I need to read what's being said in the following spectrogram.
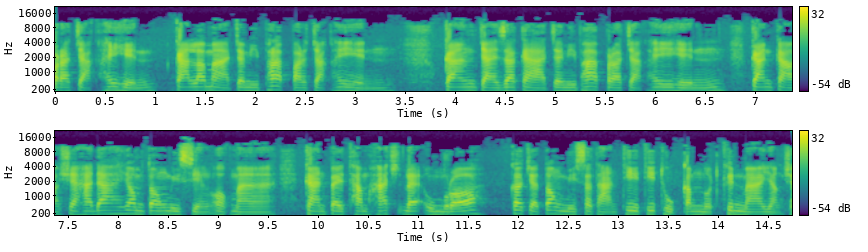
ประจักษ์ให้เห็น การละหมาดจะมีภาพประจักษ์ให้เห็น การจ่ายสากาศจะมีภาพประจักษ์ให้เห็น การกล่าวชาฮาดาย่อมต้องมีเสียงออกมา การไปทำฮัจญ์และอุมรอ ก็จะต้องมีสถานที่ที่ถูกกำหนดขึ้นมาอย่างเฉ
